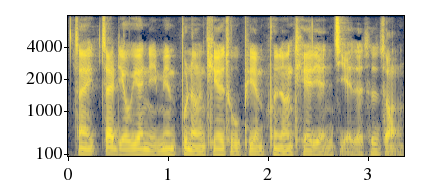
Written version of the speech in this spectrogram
在在留言里面不能贴图片、不能贴链接的这种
